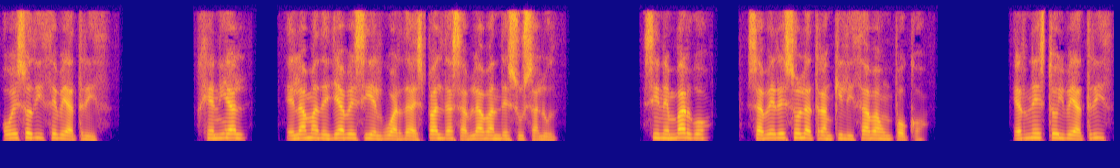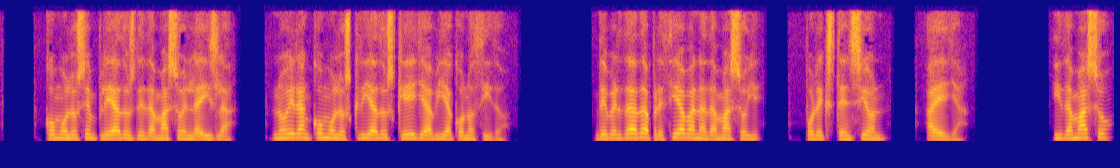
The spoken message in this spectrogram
O eso dice Beatriz. Genial, el ama de llaves y el guardaespaldas hablaban de su salud. Sin embargo, Saber eso la tranquilizaba un poco. Ernesto y Beatriz, como los empleados de Damaso en la isla, no eran como los criados que ella había conocido. De verdad apreciaban a Damaso y, por extensión, a ella. Y Damaso,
